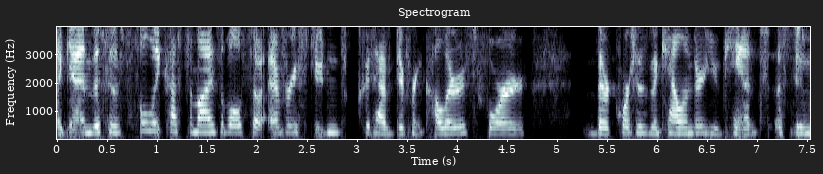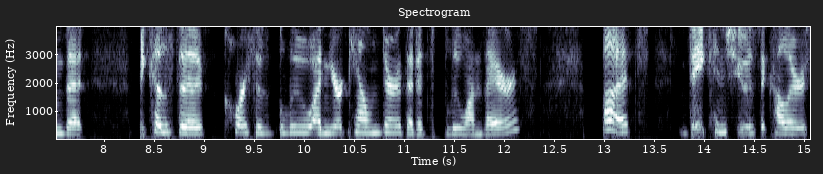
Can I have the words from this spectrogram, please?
Again, this is fully customizable, so every student could have different colors for their courses in the calendar. You can't assume that because the course is blue on your calendar that it's blue on theirs. But they can choose the colors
